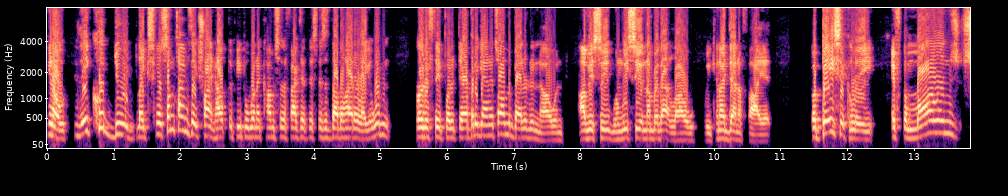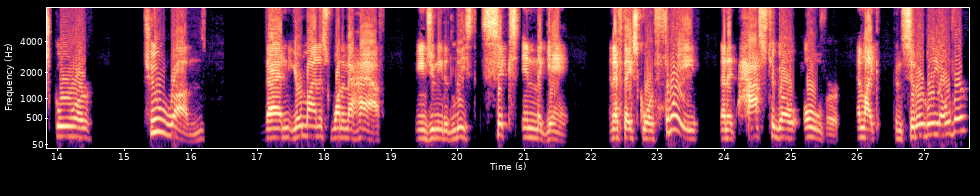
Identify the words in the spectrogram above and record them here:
you know, they could do it like sometimes they try and help the people when it comes to the fact that this is a doubleheader. Like it wouldn't hurt if they put it there, but again, it's on the better to know. And obviously, when we see a number that low, we can identify it. But basically, if the Marlins score two runs, then your minus one and a half means you need at least six in the game. And if they score three, then it has to go over and like considerably over.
